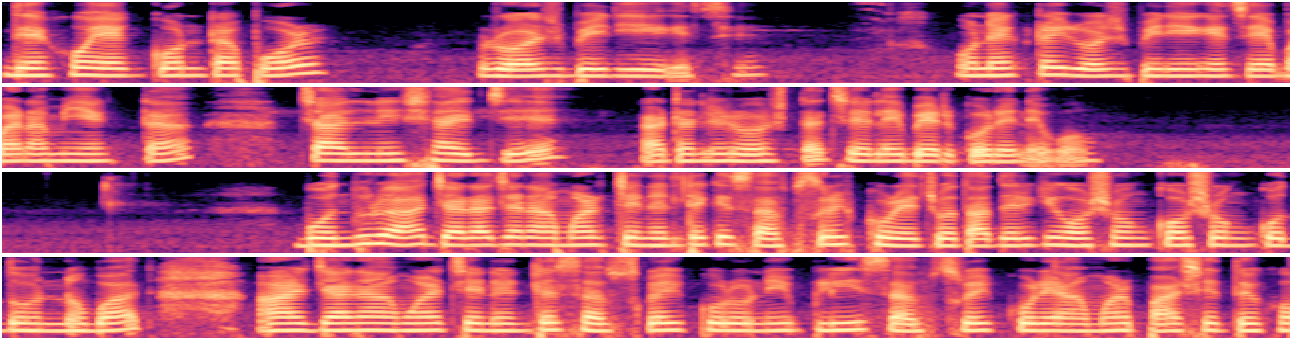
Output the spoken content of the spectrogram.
দেখো এক ঘণ্টা পর রস বেরিয়ে গেছে। অনেকটাই রস বেরিয়ে গেছে। এবার আমি একটা চালনির সাহায্যে কাঁঠালের রসটা চেলে বের করে নেব। বন্ধুরা, যারা যারা আমার চ্যানেলটাকে সাবস্ক্রাইব করেছ, তাদেরকে অসংখ্য অসংখ্য ধন্যবাদ। আর যারা আমার চ্যানেলটা সাবস্ক্রাইব করোনি, প্লিজ সাবস্ক্রাইব করে আমার পাশে দেখো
